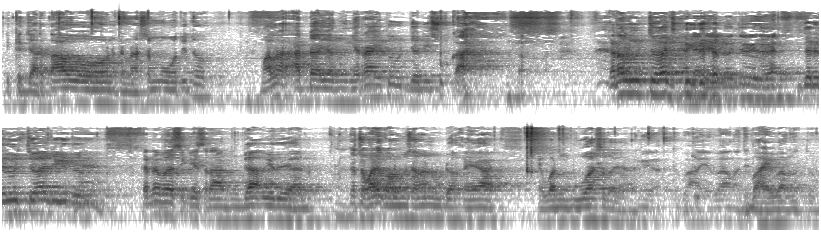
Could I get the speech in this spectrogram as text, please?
dikejar tawon, kena semut itu malah ada yang ngira itu jadi suka. Karena lucu aja gitu. Jadi lucu gitu kan. jadi lucu aja gitu karena masih kayak serangga gitu kan kecuali kalau misalkan udah kayak hewan buas lah ya. Iya, itu bahaya banget. itu itu. bahaya banget tuh.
